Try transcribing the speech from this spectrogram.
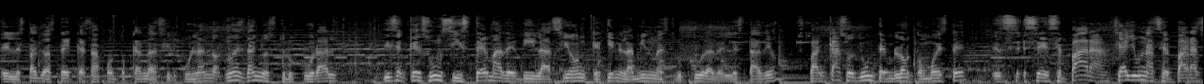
el Estadio Azteca, esa foto que anda circulando, no es daño estructural. Dicen que es un sistema de dilación que tiene la misma estructura del estadio. Para en caso de un temblor como este, se, se separa. Si hay una separación,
